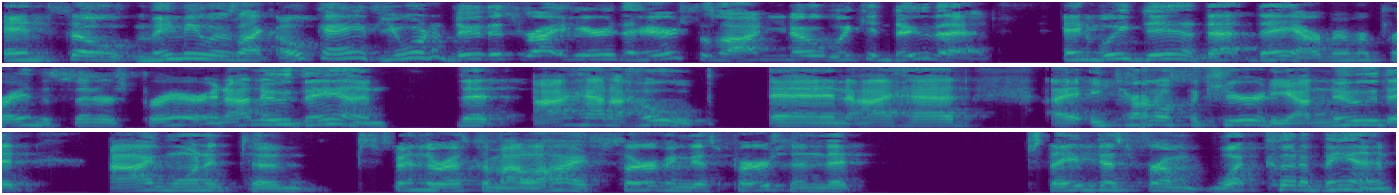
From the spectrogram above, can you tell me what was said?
and so Mimi was like, okay, if you want to do this right here in the hair salon, you know, we can do that. And we did that day. I remember praying the sinner's prayer and I knew then that I had a hope and I had uh, eternal security. I knew that I wanted to spend the rest of my life serving this person that saved us from what could have been.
